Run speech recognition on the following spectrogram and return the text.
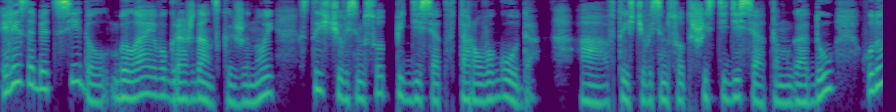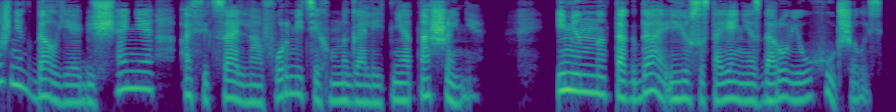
Элизабет Сидл была его гражданской женой с 1852 года, а в 1860 году художник дал ей обещание официально оформить их многолетние отношения. Именно тогда ее состояние здоровья ухудшилось,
